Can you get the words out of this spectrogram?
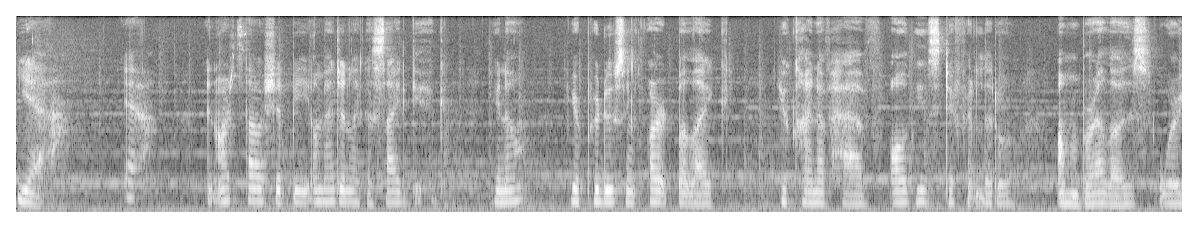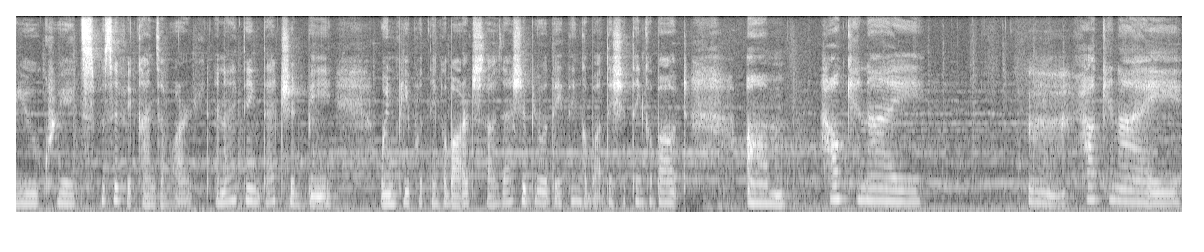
Yeah. Yeah. an art style should be imagine like a side gig you know? You're producing art but like you kind of have all these different little umbrellas where you create specific kinds of art and i think that should be when people think about art styles that should be what they think about they should think about um, how can i mm, how can I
